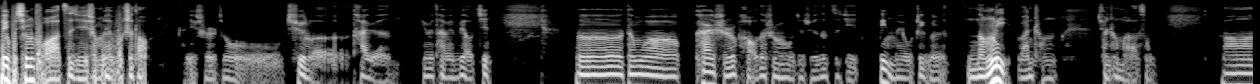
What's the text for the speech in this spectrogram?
并不清楚啊，自己什么也不知道，于是就去了太原，因为太原比较近。呃，等我开始跑的时候，我就觉得自己并没有这个能力完成。全程马拉松，啊，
